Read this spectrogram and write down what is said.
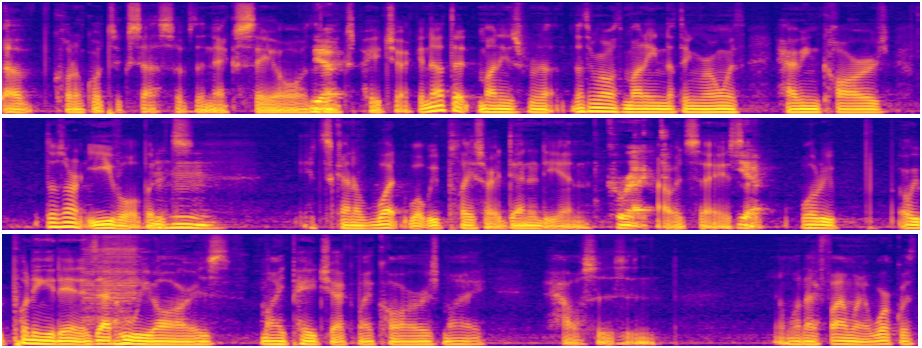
of quote unquote success of the next sale or the Yeah. next paycheck. And not that money's nothing wrong with money, nothing wrong with having cars. Those aren't evil, but it's Mhm. it's kind of what what we place our identity in. correct I would say it's Yeah. like what are we are we putting it in? Is that who we are? Is my paycheck, my cars, my houses, and and what I find when I work with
